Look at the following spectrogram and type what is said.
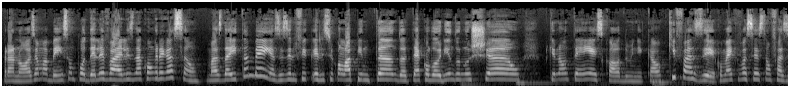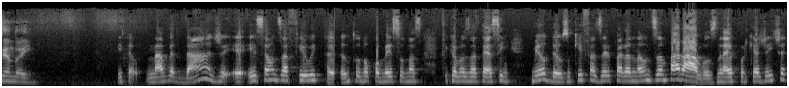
para nós é uma bênção poder levar eles na congregação. Mas daí também, às vezes eles ficam, eles ficam lá pintando, até colorindo no chão, porque não tem a escola dominical. O que fazer? Como é que vocês estão fazendo aí? Então, na verdade, é, esse é um desafio e tanto. No começo nós ficamos até assim, meu Deus, o que fazer para não desampará-los, né? Porque a gente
